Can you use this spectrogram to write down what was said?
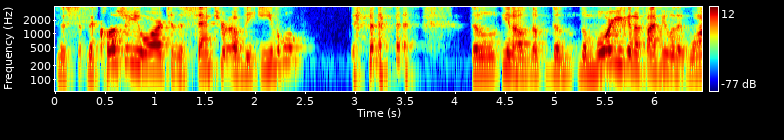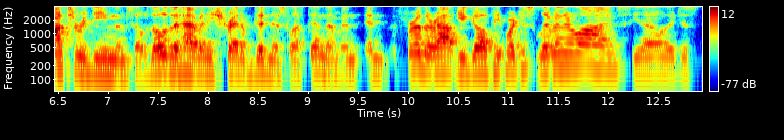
the, the closer you are to the center of the evil, the you know the, the the more you're going to find people that want to redeem themselves, those that have any shred of goodness left in them, and and further out you go, people are just living their lives. You know, they're just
